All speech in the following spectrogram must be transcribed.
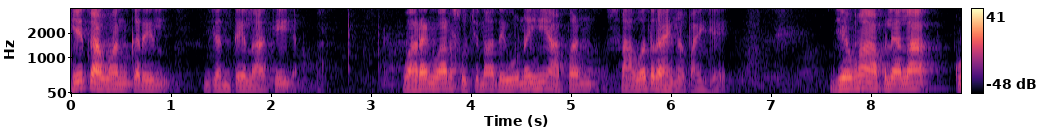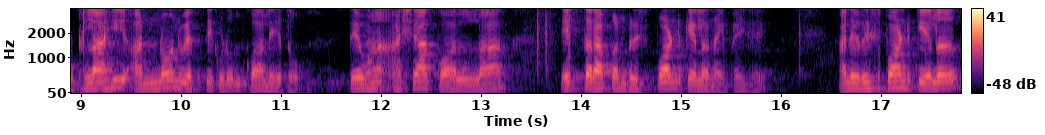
हेच आव्हान करेल जनतेला की वारंवार सूचना देऊनही आपण सावध राहिलं पाहिजे. जेव्हा आपल्याला कुठलाही अननोन व्यक्तीकडून कॉल येतो तेव्हा अशा कॉलला एकतर आपण रिस्पॉन्ड केलं नाही पाहिजे आणि रिस्पॉन्ड केलं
